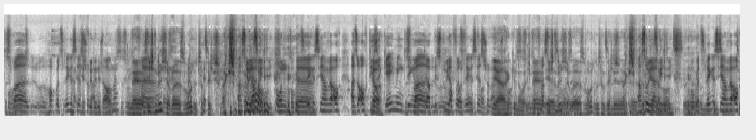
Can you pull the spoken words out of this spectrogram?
das und war äh, Hogwarts Legacy danke hast du schon für den angesprochen, Daumen. das ist Nee, unser ich Fall. nicht, aber es wurde tatsächlich schon angesprochen. Achso, genau. richtig. Und Hogwarts äh, Legacy haben wir auch. Also auch diese ja, Gaming-Dinger, da bist du ja Hogwarts voll Legacy Fan hast schon Ja, angesprochen. genau. Das ist Nee, schon fast so nicht, aber es popkulturelle äh, Ach so, ja, Sachen richtig. äh, Hogwarts Legacy haben wir auch.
